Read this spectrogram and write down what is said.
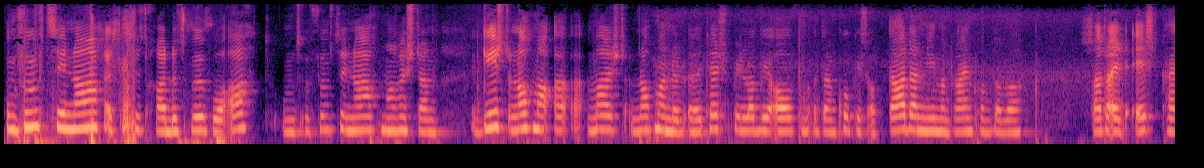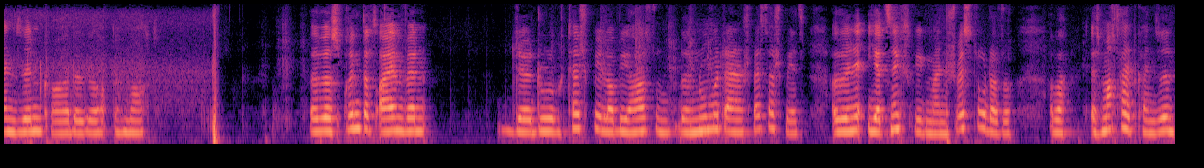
Um 15 nach, es ist jetzt gerade 12.08 Uhr, um 15 nach mache ich dann, gehe ich dann nochmal, äh, äh, mache ich nochmal eine äh, Testspiellobby auf dann gucke ich, ob da dann jemand reinkommt, aber es hat halt echt keinen Sinn gerade ge gemacht. Also das bringt das ein, wenn der, du Testspiellobby hast und äh, nur mit deiner Schwester spielst. Also ne- jetzt nichts gegen meine Schwester oder so, aber es macht halt keinen Sinn.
